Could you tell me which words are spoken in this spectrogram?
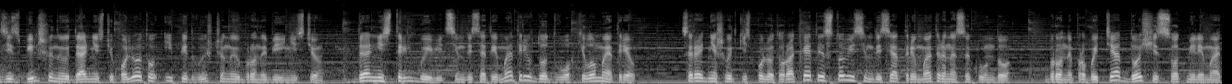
зі збільшеною дальністю польоту і підвищеною бронебійністю. Дальність стрільби від 70 метрів до 2 кілометрів. Середня швидкість польоту ракети 183 метри на секунду, бронепробиття до 600 мм.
